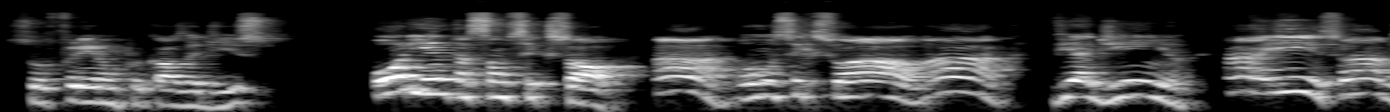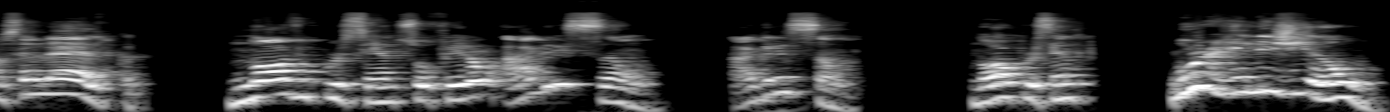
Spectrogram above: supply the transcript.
sofreram por causa disso. Orientação sexual, ah, homossexual, ah, viadinho, ah, isso, ah, você é lésbica. 9% sofreram agressão, agressão. 9% por religião.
